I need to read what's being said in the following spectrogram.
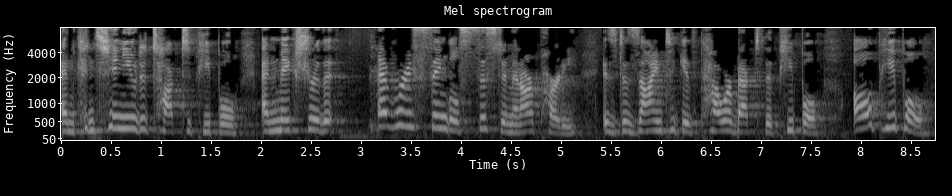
and continue to talk to people and make sure that every single system in our party is designed to give power back to the people, all people,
